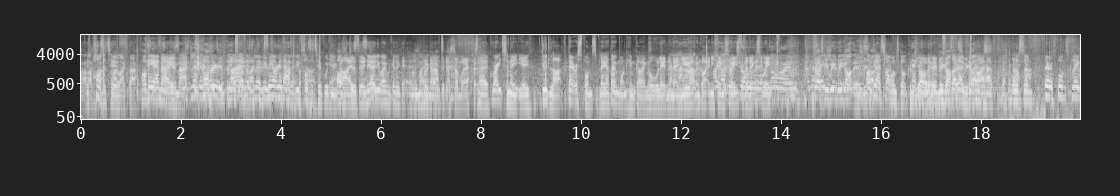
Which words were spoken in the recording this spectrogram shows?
I It's like positive. That. I like that. Positive PMAs. thinking, man. It's living Positive proof. thinking. I can see I'm going to have to be positive with you guys. Positive It's the only way we're going to get any We're gonna have to go somewhere. So great to meet you. Good luck. Bet responsibly. I don't want him going all in and then you haven't got anything to eat for the next week. Trust me, we, we got this. We I'm got glad this, someone's man. got control of him because I don't think I have. Awesome. Bet responsibly.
